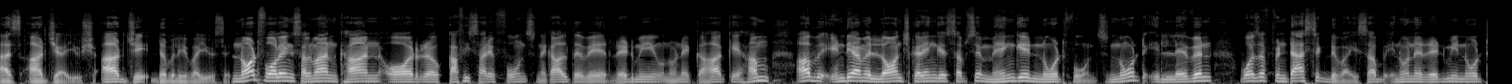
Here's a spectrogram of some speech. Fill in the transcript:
as R J Ayush R J double A से नॉट फॉलोइंग सलमान खान और काफ़ी सारे फोन्स निकालते हुए रेडमी उन्होंने कहा कि हम अब इंडिया में लॉन्च करेंगे सबसे महँगे Note phones Note 11 was a fantastic device अब इन्होंने रेडमी नोट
